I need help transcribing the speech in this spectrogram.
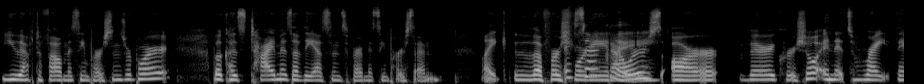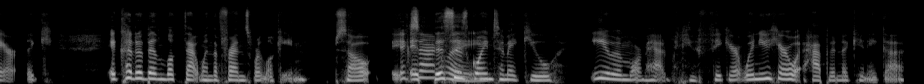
you have to file a missing persons report because time is of the essence for a missing person. Like the first 48 Exactly. hours are very crucial and it's right there. Like it could have been looked at when the friends were looking. So it- it- this is going to make you even more mad when you figure when you hear what happened to Kenneka.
